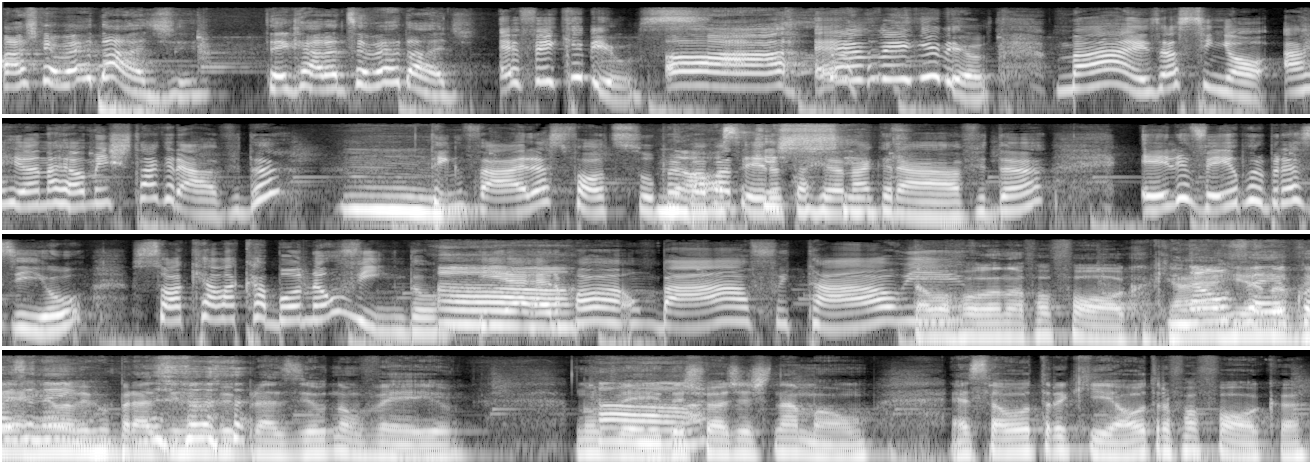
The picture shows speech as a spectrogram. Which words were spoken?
Acho que é verdade. Tem cara de ser verdade. É fake news. Ah! É fake news. Mas, assim, ó, a Rihanna realmente tá grávida. Tem várias fotos super Hum. Nossa, babadeiras da Rihanna chique. grávida. Ele veio pro Brasil, só que ela acabou não vindo. Ah. E era uma- um bafo e tal. Tava e rolando a fofoca. Que Não a Rihanna veio veio, a Rihanna veio pro Brasil, Rihanna veio pro Brasil, não veio. Não Ah. veio, deixou a gente na mão. Essa outra aqui, a outra fofoca.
